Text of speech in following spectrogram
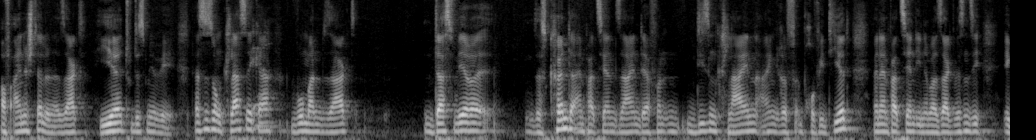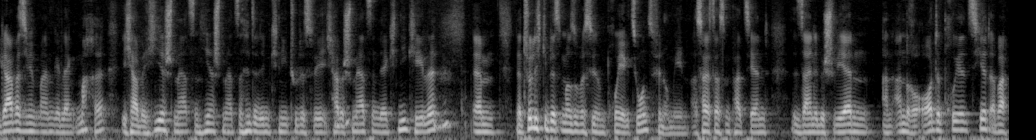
auf eine Stelle und er sagt, hier tut es mir weh. Das ist so ein Klassiker, ja. wo man sagt, das wäre das könnte ein Patient sein, der von diesem kleinen Eingriff profitiert. Wenn ein Patient Ihnen aber sagt, wissen Sie, egal was ich mit meinem Gelenk mache, ich habe hier Schmerzen, hier Schmerzen, hinter dem Knie tut es weh, ich habe mhm. Schmerzen in der Kniekehle. Mhm. Ähm, natürlich gibt es immer so etwas wie ein Projektionsphänomen. Das heißt, dass ein Patient seine Beschwerden an andere Orte projiziert, aber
